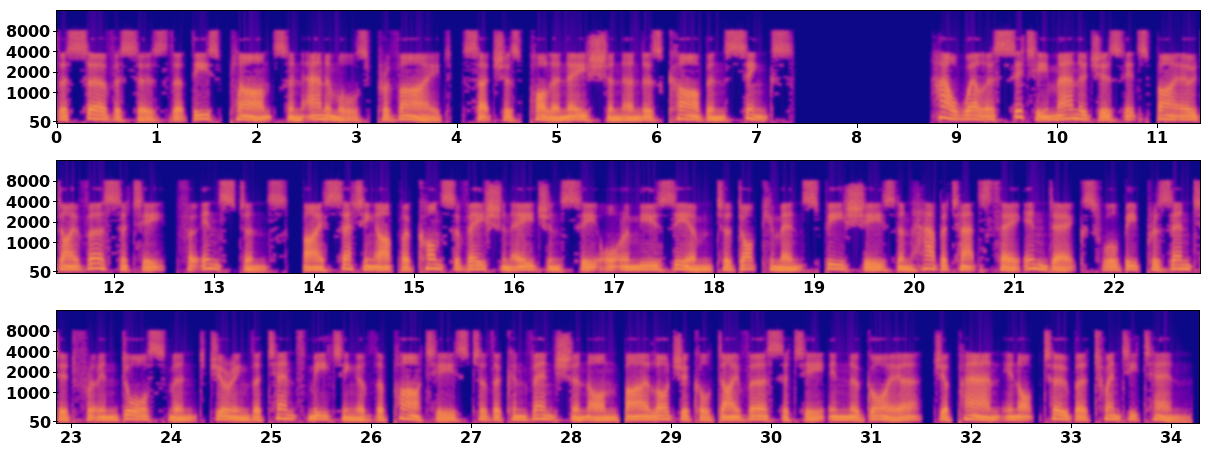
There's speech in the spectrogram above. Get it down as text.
The services that these plants and animals provide, such as pollination and as carbon sinks how well a city manages its biodiversity, for instance, by setting up a conservation agency or a museum to document species and habitats. The index will be presented for endorsement during the 10th meeting of the parties to the Convention on Biological Diversity in Nagoya, Japan in October 2010.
